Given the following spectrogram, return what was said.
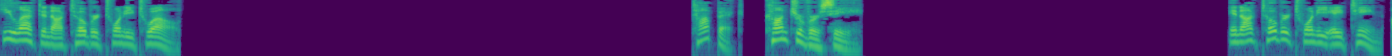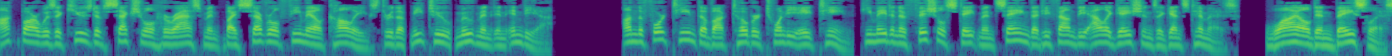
He left in October 2012. Controversy In October 2018, Akbar was accused of sexual harassment by several female colleagues through the Me Too movement in India. On 14 October 2018, he made an official statement saying that he found the allegations against him as «wild and baseless»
